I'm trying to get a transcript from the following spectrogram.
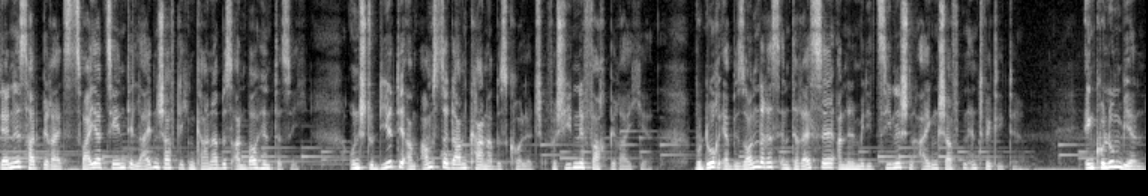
Dennis hat bereits zwei Jahrzehnte leidenschaftlichen Cannabisanbau hinter sich und studierte am Amsterdam Cannabis College verschiedene Fachbereiche, wodurch er besonderes Interesse an den medizinischen Eigenschaften entwickelte. In Kolumbien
